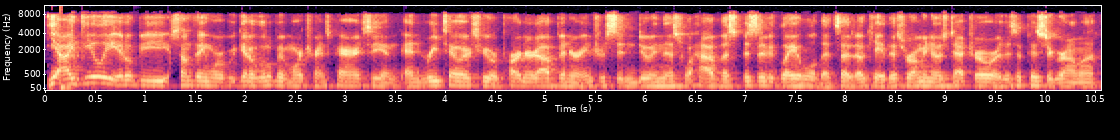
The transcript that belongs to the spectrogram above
Yeah, ideally it'll be something where we get a little bit more transparency and, and retailers who are partnered up and are interested in doing this will have a specific label that says, okay, this rummy nose tetra or this apistogramma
